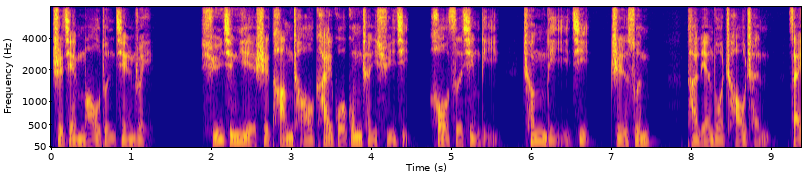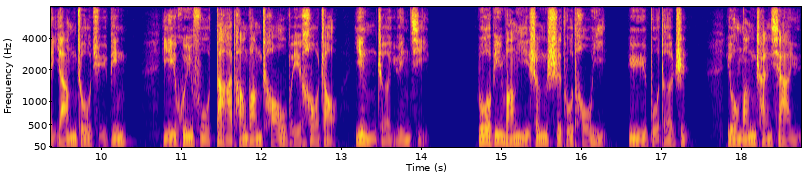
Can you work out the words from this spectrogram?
之间矛盾尖锐。徐敬业是唐朝开国功臣徐继，后赐姓李，称李继之孙。他联络朝臣，在扬州举兵，以恢复大唐王朝为号召，应者云集。骆宾王一生试图投意，郁郁不得志，又蒙禅下狱。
